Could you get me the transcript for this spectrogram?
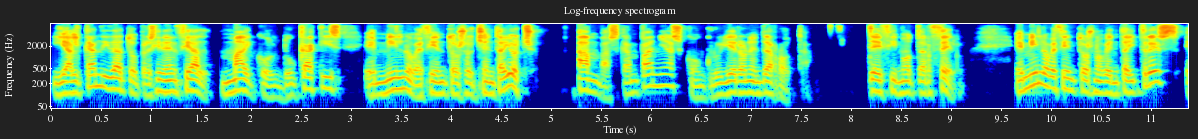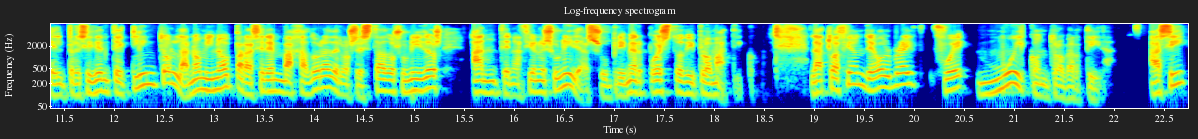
y al candidato presidencial Michael Dukakis en 1988. Ambas campañas concluyeron en derrota. Décimo tercero. En 1993, el presidente Clinton la nominó para ser embajadora de los Estados Unidos ante Naciones Unidas, su primer puesto diplomático. La actuación de Albright fue muy controvertida. Así,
